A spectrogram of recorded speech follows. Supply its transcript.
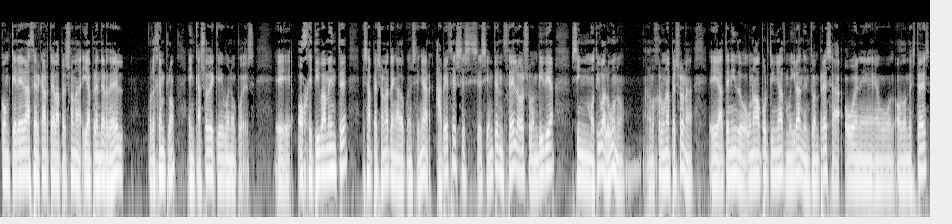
con querer acercarte a la persona y aprender de él, por ejemplo, en caso de que, bueno, pues eh, objetivamente esa persona tenga algo que enseñar. A veces se, se, sienten celos o envidia sin motivo alguno. A lo mejor una persona eh, ha tenido una oportunidad muy grande en tu empresa o, en, eh, o, donde estés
